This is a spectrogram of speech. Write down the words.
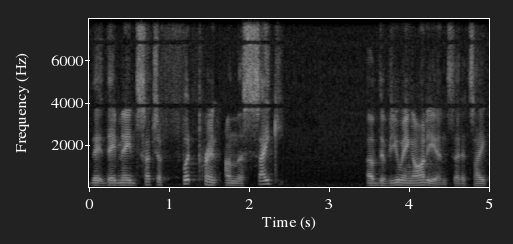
they they made such a footprint on the psyche of the viewing audience that it's like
